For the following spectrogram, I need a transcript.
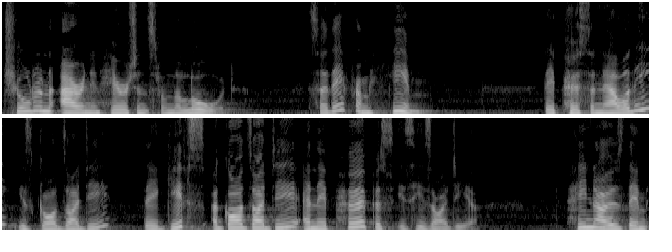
Children are an inheritance from the Lord. So they're from Him. Their personality is God's idea, their gifts are God's idea, and their purpose is His idea. He knows them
